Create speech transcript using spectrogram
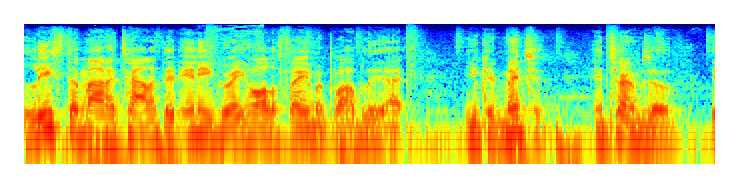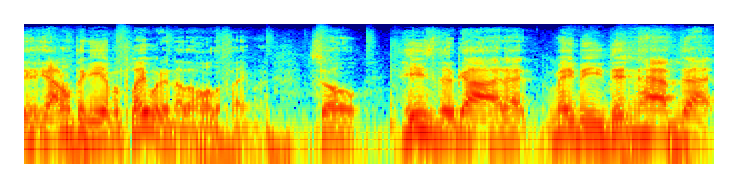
least amount of talent that any great Hall of Famer probably that you could mention in terms of. I don't think he ever played with another Hall of Famer. So he's the guy that maybe didn't have that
